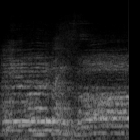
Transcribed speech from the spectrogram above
Silent night,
